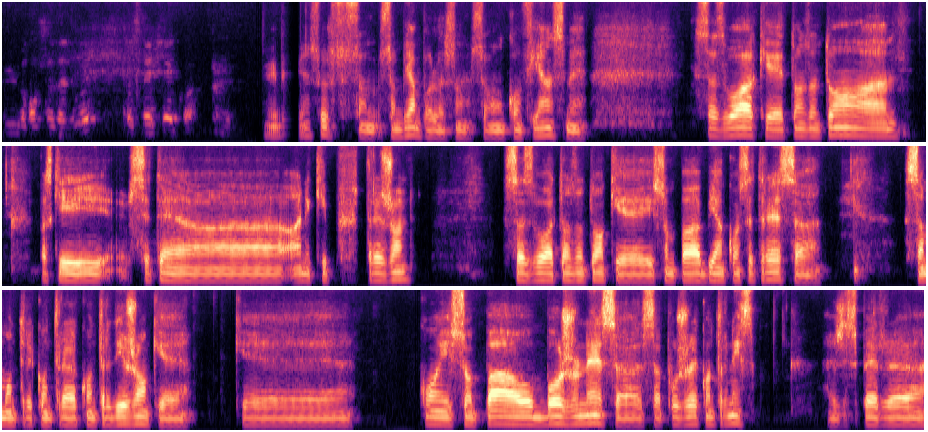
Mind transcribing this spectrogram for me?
plus grand-chose à jouer. Il faut se méfier, quoi. Oui, bien sûr, sont, sont bien pour l'instant, ils sont en confiance, mais ça se voit que de temps en temps, euh, parce que c'était euh, une équipe très jeune, ça se voit de temps en temps qu'ils ne sont pas bien concentrés. Ça, ça montre contre, contre des gens que, que quand ils ne sont pas au bon journée, ça, ça peut jouer contre Nice. J'espère euh,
